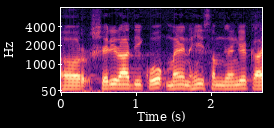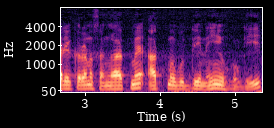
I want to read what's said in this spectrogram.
और शरीर आदि को मैं नहीं समझेंगे, कार्यकरण संगात में आत्मबुद्धि नहीं होगी,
